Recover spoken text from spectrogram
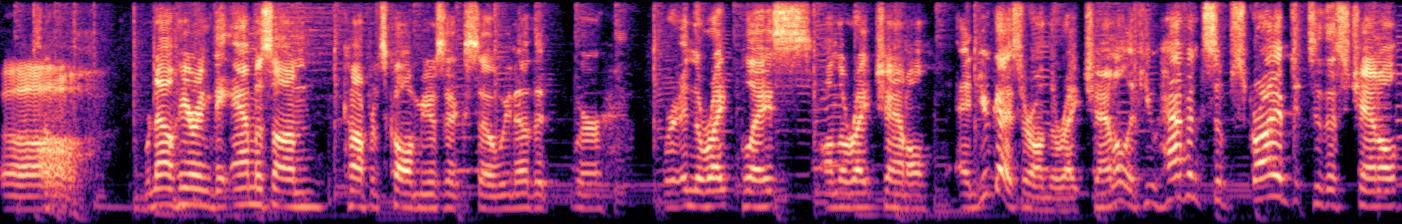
Oh. So we're now hearing the Amazon conference call music, so we know that we're we're in the right place on the right channel and you guys are on the right channel. If you haven't subscribed to this channel,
